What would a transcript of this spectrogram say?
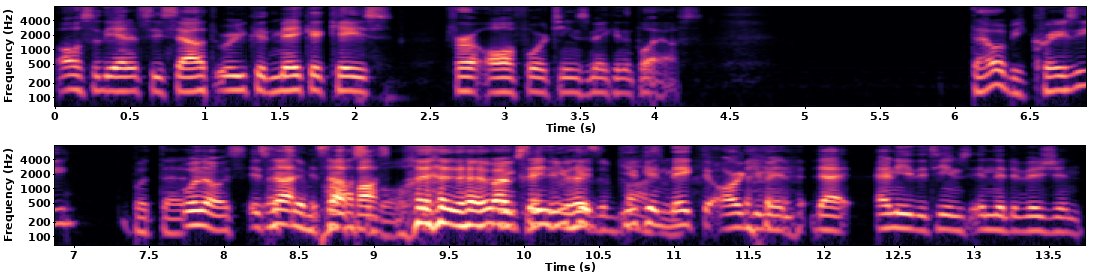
also the NFC South, where you could make a case for all four teams making the playoffs. That would be crazy, but that Well, no, it's it's that's not it's not possible. But I'm saying you could you can make the argument that any of the teams in the division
